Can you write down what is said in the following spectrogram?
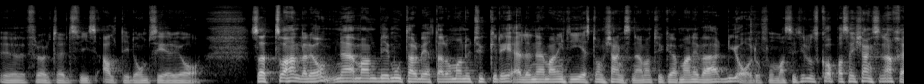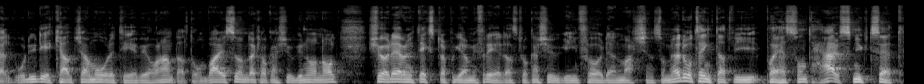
eh, företrädesvis alltid om Serie A. Så att så handlar det om. När man blir motarbetad, om man nu tycker det, eller när man inte ges de chanserna man tycker att man är värd, ja då får man se till att skapa sig chanserna själv. Och det är det Calciamore TV har handlat om. Varje söndag klockan 20.00. Körde även ett extra program i fredags klockan 20 inför den matchen som jag då tänkte att vi på ett sånt här snyggt sätt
